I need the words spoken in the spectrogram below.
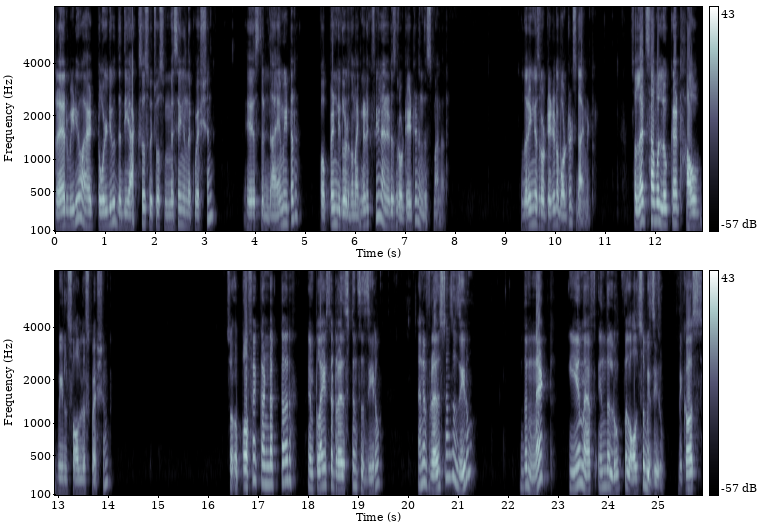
rare video, I had told you that the axis which was missing in the question is the diameter perpendicular to the magnetic field and it is rotated in this manner. So, the ring is rotated about its diameter. So, let us have a look at how we will solve this question. So, a perfect conductor implies that resistance is 0 and if resistance is 0, the net EMF in the loop will also be 0 because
